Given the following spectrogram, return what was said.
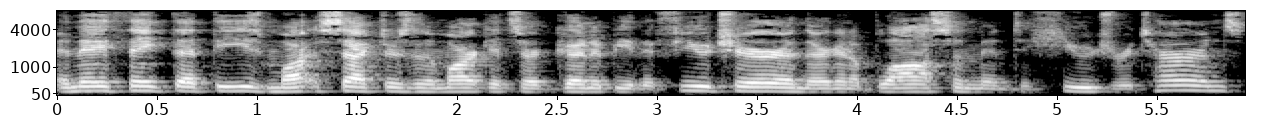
and they think that these mar- sectors of the markets are going to be the future and they're going to blossom into huge returns.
